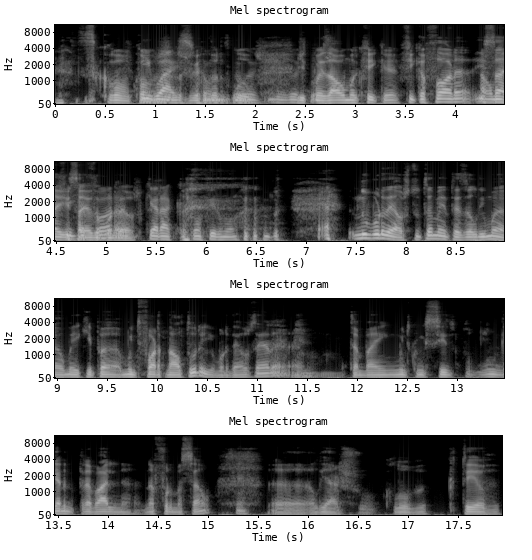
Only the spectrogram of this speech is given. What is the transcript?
como, como iguais, jogador como de clube. Dos, dos e depois clubes. há uma que fica, fica fora e sai, e sai do Bordeaux. Que era a que confirmou. no Bordeaux, tu também tens ali uma, uma equipa muito forte na altura e o Bordeaux era também muito conhecido por um grande trabalho na, na formação. Uh, aliás, o clube que teve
